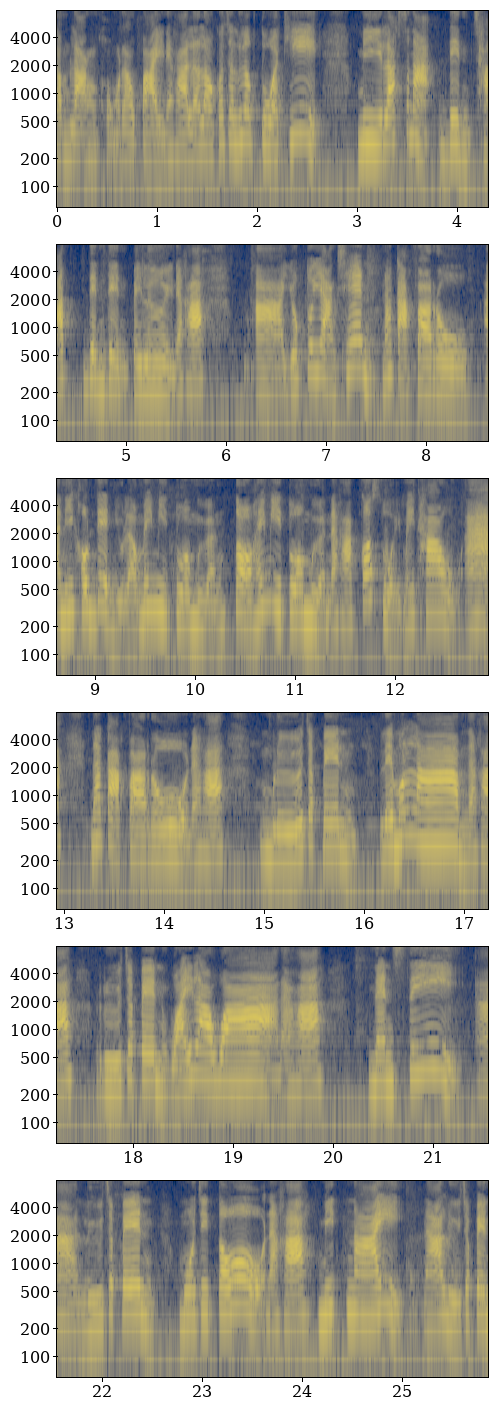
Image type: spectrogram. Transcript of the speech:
กำลังของเราไปนะคะ แล้วเราก็จะเลือกตัวที่มีลักษณะเด่นชัดเด่นๆไปเลยนะคะยกตัวอย่างเช่น หน้ากากฟาโร อันนี้เขาเด่นอยู่แล้วไม่มีตัวเหมือนต่อให้มีตัวเหมือนนะคะ ก็สวยไม่เท่าอ่าหน้ากากฟาโรนะคะ หรือจะเป็นเลมอนลามนะคะ หรือจะเป็นไวท์ลาวานะคะ แนนซี่อ่าหรือจะเป็นโมจิโตนะคะมิดไนท์นะหรือจะเป็น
